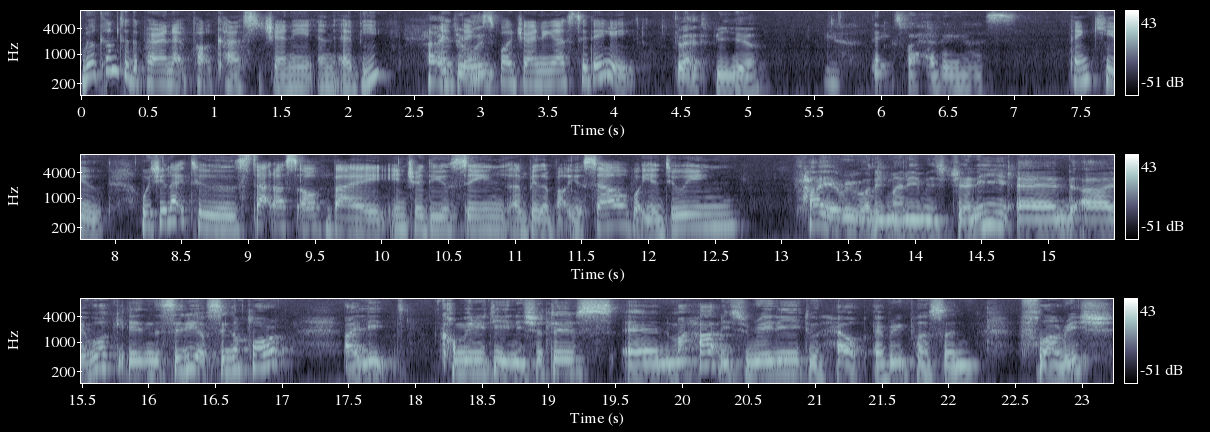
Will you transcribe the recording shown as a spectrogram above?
Welcome to the ParentNet podcast, Jenny and Abby. Hi, and thanks for joining us today. Glad to be here. Yeah, thanks for having us. Thank you. Would you like to start us off by introducing a bit about yourself, what you're doing? Hi, everybody. My name is Jenny, and I work in the city of Singapore. I lead community initiatives, and my heart is really to help every person flourish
